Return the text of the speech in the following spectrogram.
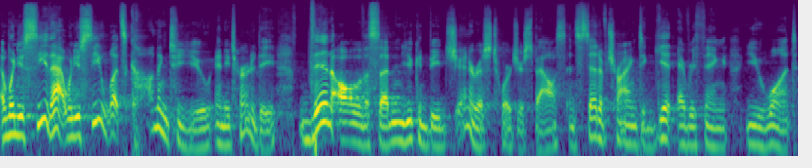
And when you see that, when you see what's coming to you in eternity, then all of a sudden you can be generous towards your spouse instead of trying to get everything you want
